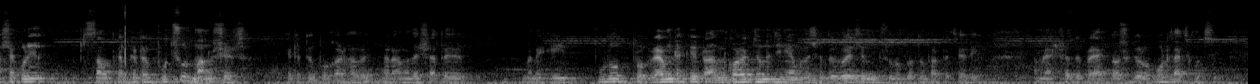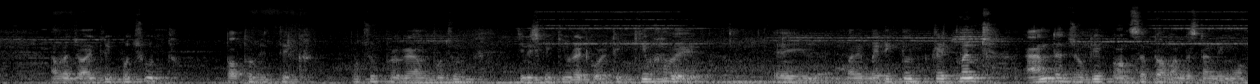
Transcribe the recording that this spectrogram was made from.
আশা করি সাউথ ক্যালকাটার প্রচুর মানুষের এটাতে উপকার হবে। আর আমাদের সাথে মানে এই পুরো প্রোগ্রামটাকে রান করার জন্য যিনি আমাদের সাথে রয়েছেন, সুব্রত ভট্টাচার্য, আমরা একসাথে প্রায় এক দশকের ওপর কাজ করছি। আমরা জয়েন্টলি প্রচুর তথ্যভিত্তিক প্রচুর প্রোগ্রাম প্রচুর জিনিসকে কিউরেট করে। ঠিক কীভাবে এই মানে medical treatment and the yogic concept of understanding of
